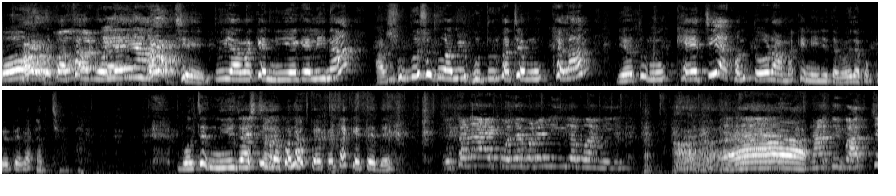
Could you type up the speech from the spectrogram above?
ও কথা বলেই। যাচ্ছে তুই আমাকে নিয়ে গেলি না আর শুধু শুধু আমি ভুতুর কাছে মুখ খেলাম যেহেতু মুখ খেয়েছি এখন তোর আমাকে নিয়ে যেতে হবে। ওই দেখো পেঁপে দেখাচ্ছে আবার বলছে নিয়ে যাচ্ছি যখন আর পেঁপেটা কেটে দে। এখানে আয় কোলে করে নিয়ে যাব আমি। হ্যাঁ। না তুই বাচ্চা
